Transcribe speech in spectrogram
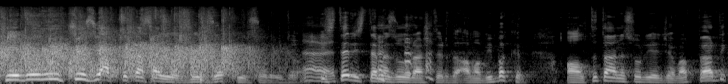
2300 yaptı kasayı. Zirzop bir soruydu. Evet. İster istemez uğraştırdı ama bir bakın. 6 tane soruya cevap verdik.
